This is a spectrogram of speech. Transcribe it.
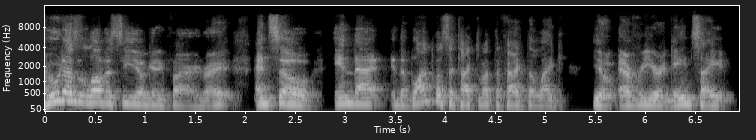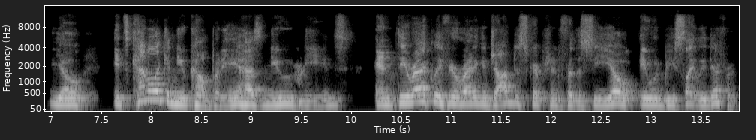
who doesn't love a CEO getting fired, right? And so in that in the blog post, I talked about the fact that like you know every year at Gainsight, you know it's kind of like a new company. It has new needs, and theoretically, if you're writing a job description for the CEO, it would be slightly different.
